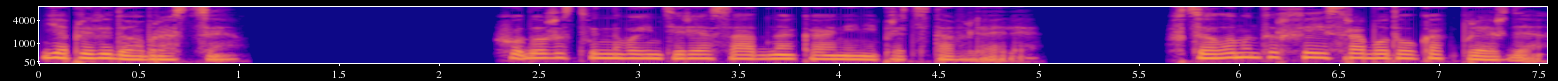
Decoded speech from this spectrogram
Я приведу образцы. Художественного интереса, однако, они не представляли. В целом интерфейс работал как прежде.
